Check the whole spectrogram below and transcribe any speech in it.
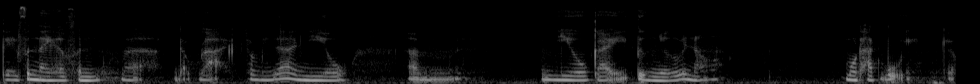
Cái phần này là phần mà động lại cho mình rất là nhiều um, nhiều cái tưởng nhớ về nó. Một hạt bụi kiểu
